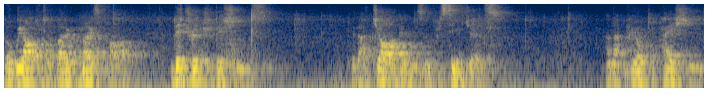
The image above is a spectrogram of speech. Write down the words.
But we are, for the most part, literate traditions with our jargons and procedures and our preoccupation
